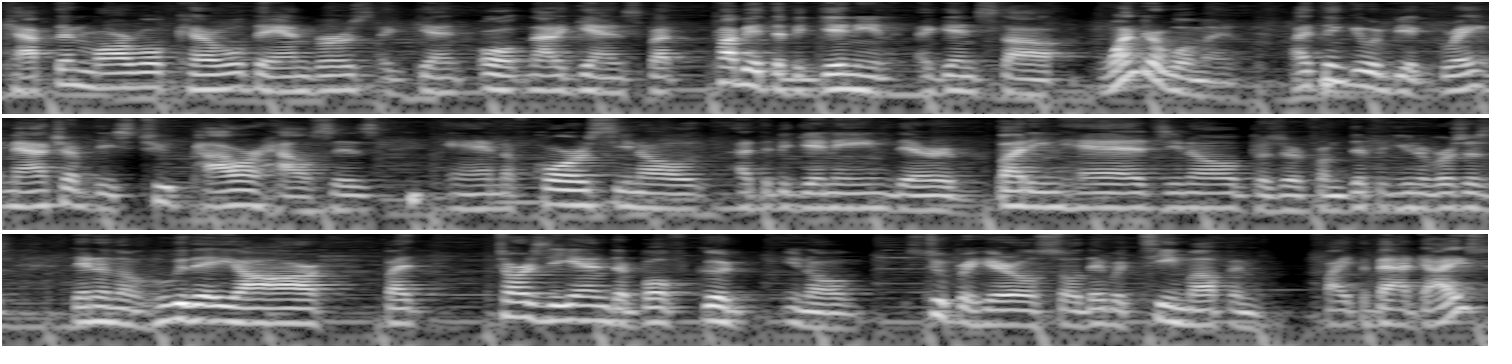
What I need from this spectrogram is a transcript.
Captain Marvel, Carol Danvers again, well, not against, but probably at the beginning against uh, Wonder Woman. I think it would be a great matchup, these two powerhouses. And of course, you know, at the beginning, they're butting heads, you know, because they're from different universes. They don't know who they are. But towards the end, they're both good, you know, superheroes. So they would team up and fight the bad guys.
